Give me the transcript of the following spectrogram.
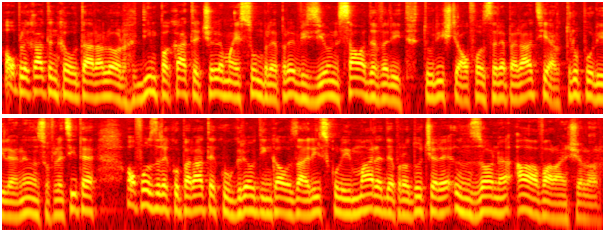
au plecat în căutarea lor. Din păcate, cele mai sumbre previziuni s-au adeverit. Turiștii au fost reperați, iar trupurile neînsuflețite au fost recuperate cu greu din cauza riscului mare de producere în zonă a avalanșelor.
